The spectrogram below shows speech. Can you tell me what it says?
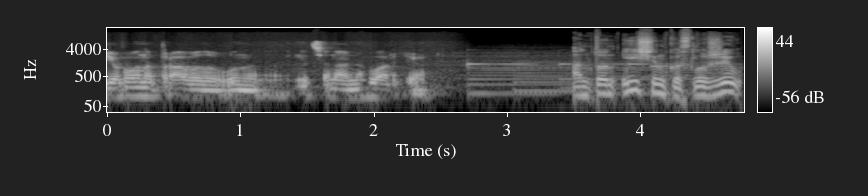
його направили у Національну гвардію. Антон Іщенко служив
